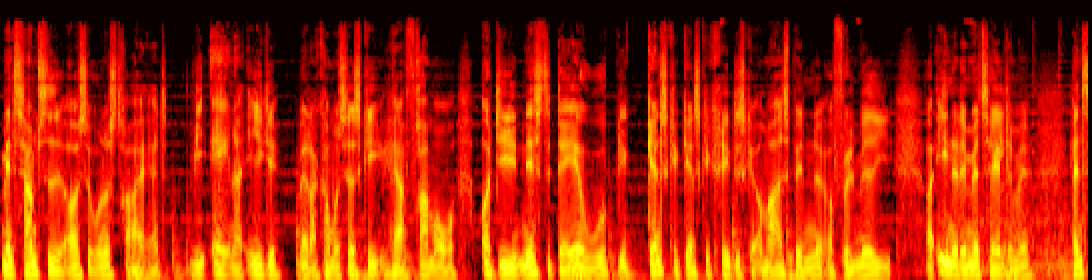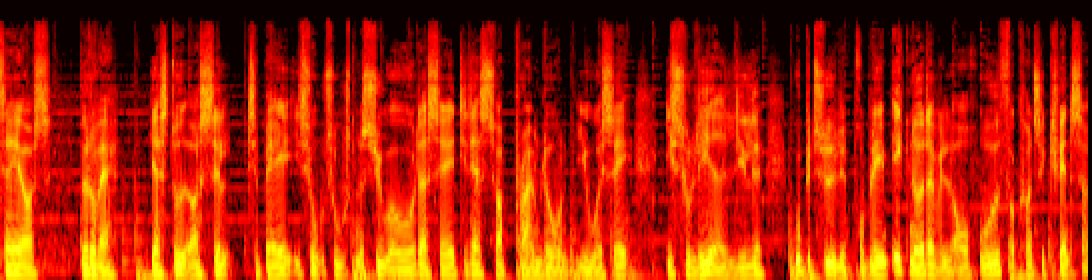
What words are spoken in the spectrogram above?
men samtidig også understrege, at vi aner ikke, hvad der kommer til at ske her fremover, og de næste dage og uger bliver ganske, ganske kritiske og meget spændende at følge med i. Og en af dem, jeg talte med, han sagde også, ved du hvad, jeg stod også selv tilbage i 2007 og 2008 og sagde, at de der subprime-lån i USA, isoleret lille, ubetydeligt problem, ikke noget, der vil overhovedet få konsekvenser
